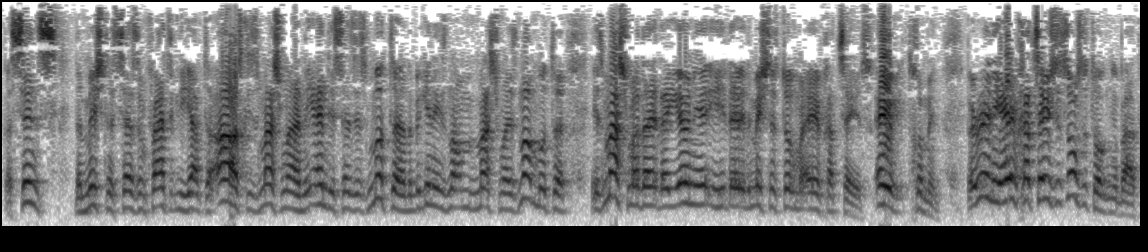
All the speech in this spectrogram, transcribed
But since the Mishnah says emphatically you have to ask, is Mashma, and the end it says it's Mutter, and the beginning is not Mashma, it's not Mutter, is Mashma that, you only, the, the Mishnah is talking about Erev Chatzeis, Erev Tchumin. But really, Erev Chatzeis is also talking about.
